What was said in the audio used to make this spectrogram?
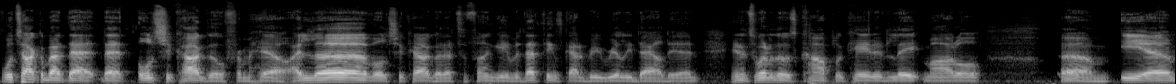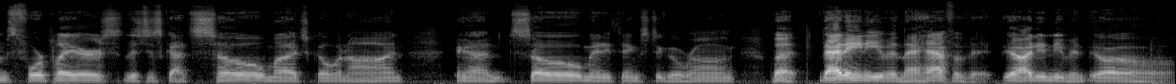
we'll talk about that that old Chicago from hell. I love old Chicago. That's a fun game, but that thing's got to be really dialed in, and it's one of those complicated late model um, EMs, four players. This just got so much going on and so many things to go wrong. But that ain't even the half of it. Yeah, I didn't even. Oh,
